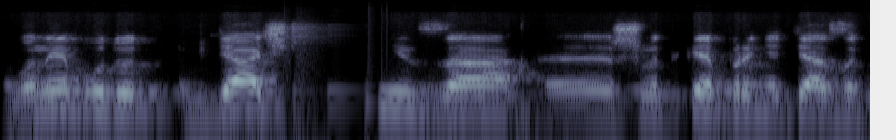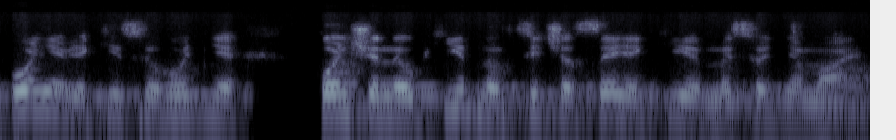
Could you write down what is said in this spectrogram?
вони будуть вдячні за швидке прийняття законів, які сьогодні конче необхідно в ці часи, які ми сьогодні маємо.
